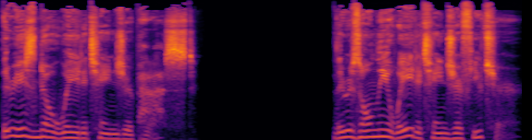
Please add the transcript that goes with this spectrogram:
There is no way to change your past. There is only a way to change your future.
